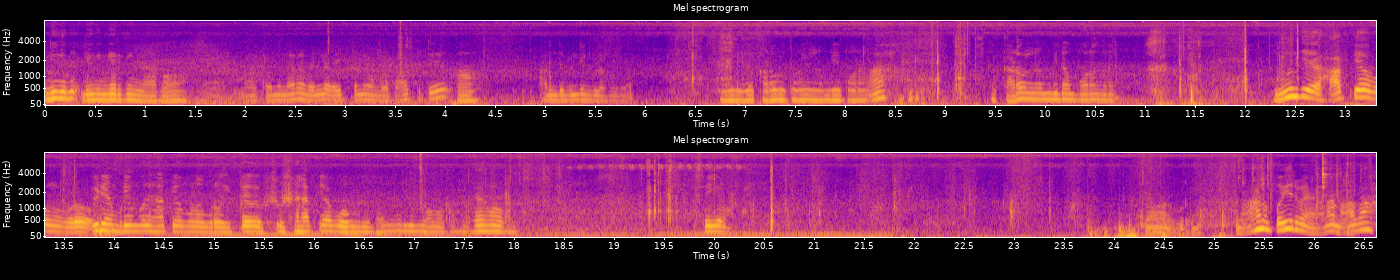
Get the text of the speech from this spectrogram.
நீங்கள் நீங்கள் இங்கே இருக்கீங்களா அப்போ? நான் கொஞ்ச நேரம் வெளில வெயிட் பண்ணி உங்களை பார்த்துட்டு ஆ. அந்த பில்டிங்குள்ளே போயிடுவேன். நீங்கள் ஏதோ கடவுள் துறையில் நம்பி போகிறேன் கடவுள் நம்பி தான் போகிறேங்கிறேன் மூஞ்சி ஹாப்பியாக போங்க ப்ரோ வீடியோ முடியும் போது ஹாப்பியாக போகலாம் ப்ரோ இப்போ ஹாப்பியாக போக முடியும் சீக்கிரம் கேமரா கொடுங்க நானும் போயிடுவேன் ஆனால் நான் தான்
